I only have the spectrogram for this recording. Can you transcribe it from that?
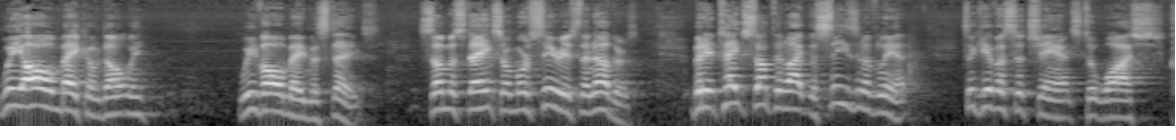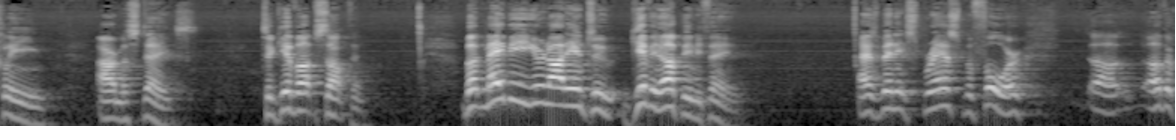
We all make them, don't we? We've all made mistakes. Some mistakes are more serious than others. But it takes something like the season of Lent to give us a chance to wash clean our mistakes, to give up something. But maybe you're not into giving up anything. As been expressed before, uh, other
